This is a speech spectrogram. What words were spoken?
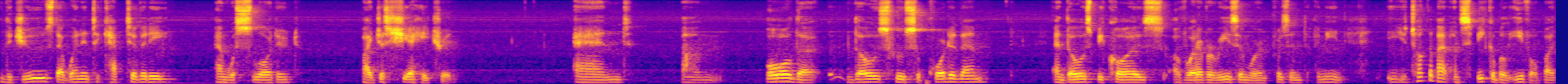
the Jews that went into captivity and were slaughtered by just sheer hatred. And um, all the those who supported them and those because of whatever reason were imprisoned. I mean, you talk about unspeakable evil, but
